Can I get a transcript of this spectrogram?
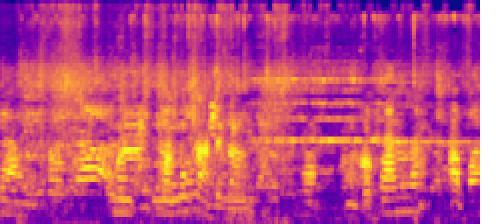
อย่างมันมันต้องตัดอย่างนี้มันก็พันนะอะปะ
